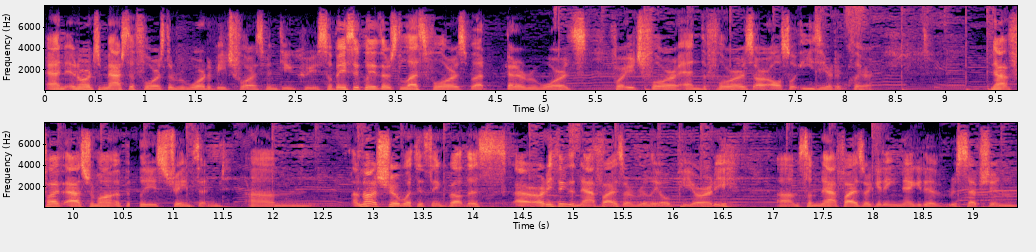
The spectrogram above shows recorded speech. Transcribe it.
and in order to match the floors the reward of each floor has been decreased. So basically there's less floors but better rewards for each floor and the floors are also easier to clear Nat 5 Astromon ability strengthened. Um, I'm not sure what to think about this. I already think the Nat 5s are really OP already. Um, some Nat 5s are getting negative reception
